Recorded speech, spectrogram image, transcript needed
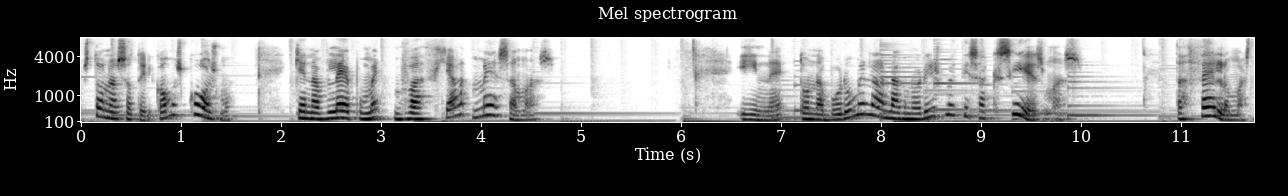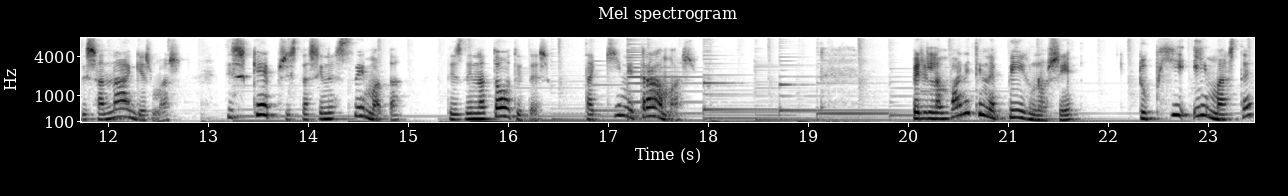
στον εσωτερικό μας κόσμο και να βλέπουμε βαθιά μέσα μας. Είναι το να μπορούμε να αναγνωρίζουμε τις αξίες μας, τα θέλω μας, τις ανάγκες μας, τις σκέψεις, τα συναισθήματα, τις δυνατότητες, τα κίνητρά μας. Περιλαμβάνει την επίγνωση του ποιοι είμαστε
